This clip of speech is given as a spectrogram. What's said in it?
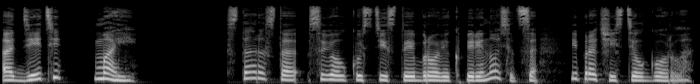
а дети — мои». Староста свел кустистые брови к переносице и прочистил горло.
